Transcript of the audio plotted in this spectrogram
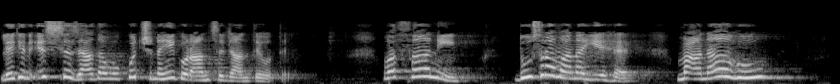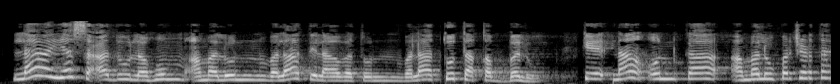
لیکن اس سے زیادہ وہ کچھ نہیں قرآن سے جانتے ہوتے۔ وفانی دوسرا معنی یہ ہے مانا ہوں لا یس اد الحم امل ولا تلاوت ولا تو تقبل کہ نہ ان کا عمل اوپر چڑھتا ہے،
